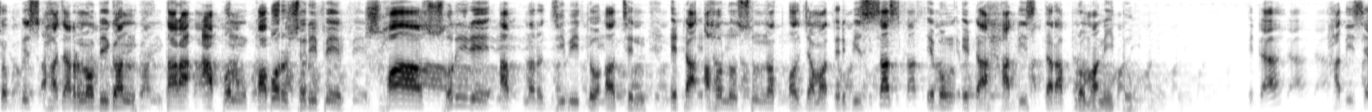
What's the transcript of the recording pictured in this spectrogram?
চব্বিশ হাজার নবীগণ, তারা আপন কবর শরীফে শরীরে আপনার জীবিত আছেন। এটা হলো সুন্নত অল জামাতের বিশ্বাস এবং এটা হাদিস দ্বারা প্রমাণিত। এটা হাদিসে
